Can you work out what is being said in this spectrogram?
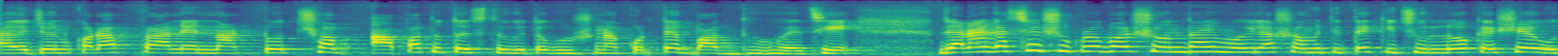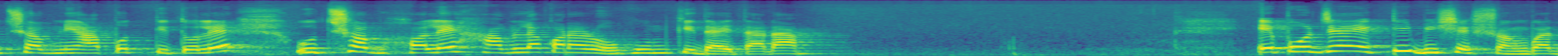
আয়োজন করা প্রাণের নাট্যোৎসব আপাতত স্থগিত ঘোষণা করতে বাধ্য হয়েছে। জানা গেছে, শুক্রবার সন্ধ্যায় মহিলা সমিতিতে কিছু লোক এসে উৎসব নিয়ে আপত্তি তোলে। উৎসব হলে হামলা করারও হুমকি দেয় তারা। এ পর্যায়ে একটি বিশেষ সংবাদ।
